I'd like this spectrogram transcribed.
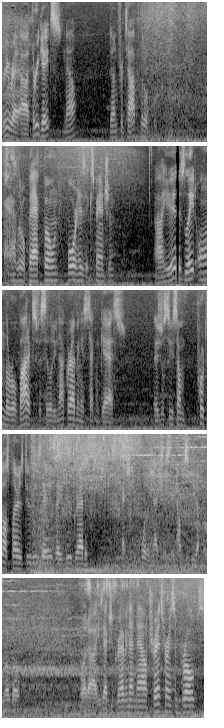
Three uh, three gates now done for Topp. Little little backbone for his expansion. Uh, he is late on the robotics facility, not grabbing his second gas. As you'll see some Protoss players do these days, they do grab it actually before the Nexus. They help speed up the robo. But uh, he's actually grabbing that now, transferring some probes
